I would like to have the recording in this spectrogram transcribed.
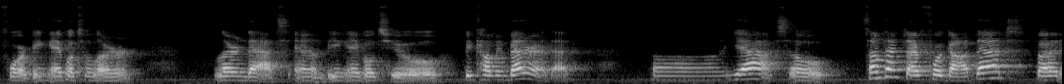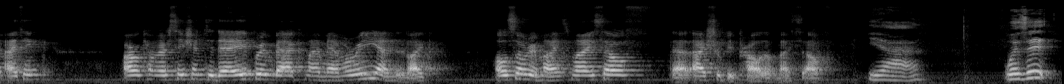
for being able to learn learn that and being able to becoming better at that. Uh, yeah, so sometimes I forgot that, but I think our conversation today bring back my memory and like also reminds myself that I should be proud of myself. Yeah. Was it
